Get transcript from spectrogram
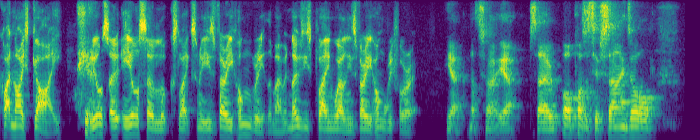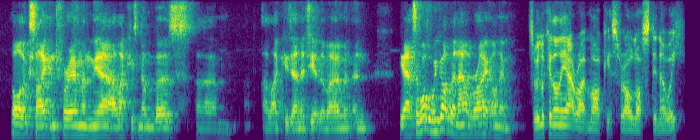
quite a nice guy. Yeah. But he also he also looks like somebody who's very hungry at the moment. Knows he's playing well, and he's very hungry for it. Yeah, that's right. Yeah, so all positive signs, all all exciting for him. And yeah, I like his numbers. Um, I like his energy at the moment. And yeah, so what we got then outright on him? So we're looking on the outright markets for old Austin, are we?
